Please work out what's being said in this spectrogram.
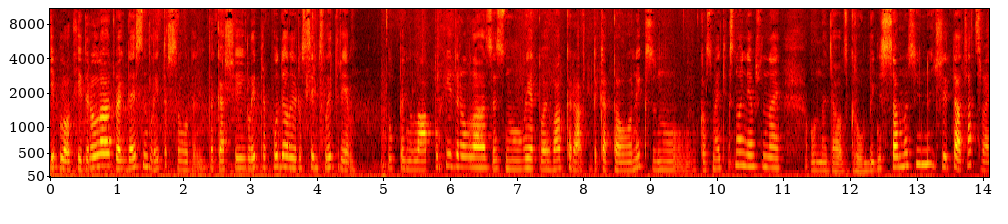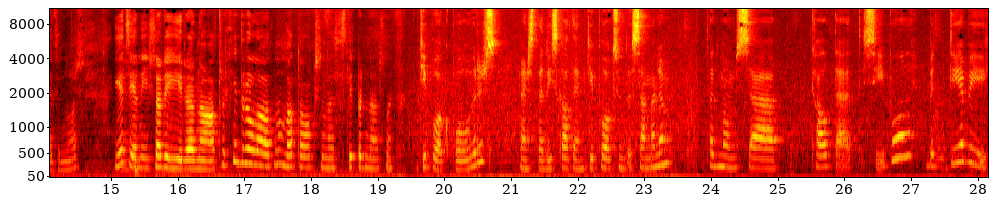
ķiploka hidrolāta vajag 10 litrus ūdeni. Tā kā šī litra pudele ir uz 100 litriem. Upeņu lapu hidrolāzes nu, lietoju vakarā, kā toniks, nu, kosmētikas noņemšanai, un nedaudz grumbiņas samazina. Šis ir tāds atsvaidzinošs. Iecienīšu arī ir nātru hidrolātu, nu, mataukšanai, stiprināšanai. Ķiploku pulveris, mēs tad izkaltējam ķiplokus un tas samaļam. Tad mums uh, kaltēti sīpoli, bet tie bija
